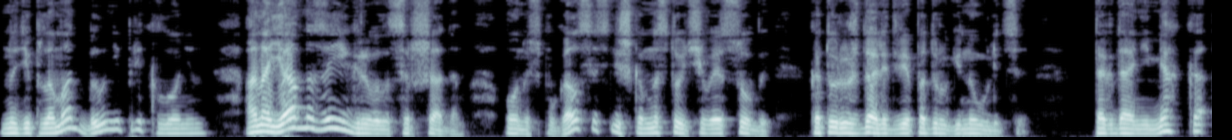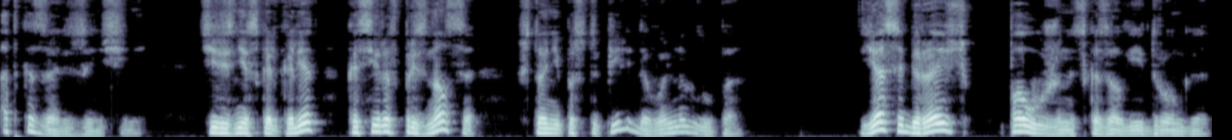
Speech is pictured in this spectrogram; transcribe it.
Но дипломат был непреклонен. Она явно заигрывала с Иршадом. Он испугался слишком настойчивой особы, которую ждали две подруги на улице. Тогда они мягко отказались женщине. Через несколько лет Кассиров признался, что они поступили довольно глупо. «Я собираюсь поужинать», — сказал ей Дронго.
